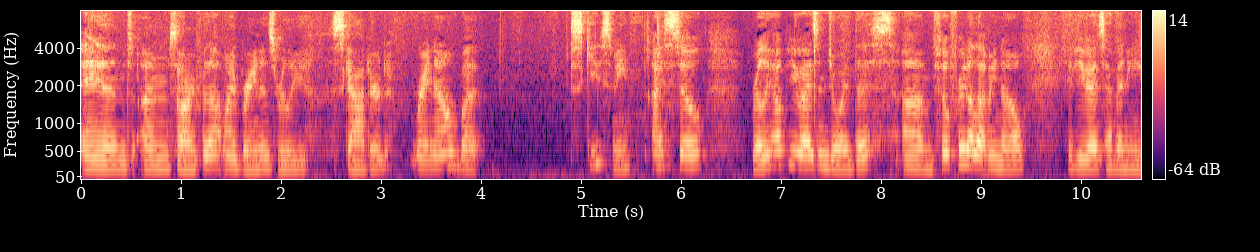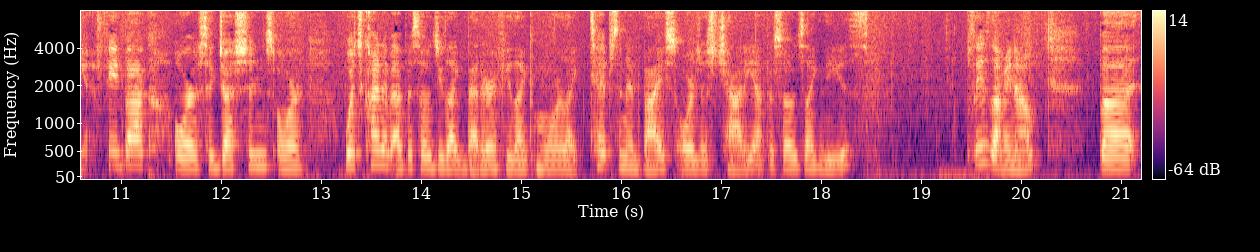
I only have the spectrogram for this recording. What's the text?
and I'm sorry for that. My brain is really scattered right now, but excuse me. I still really hope you guys enjoyed this. Um, feel free to let me know if you guys have any feedback or suggestions or which kind of episodes you like better. If you like more like tips and advice or just chatty episodes like these, please let me know. But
